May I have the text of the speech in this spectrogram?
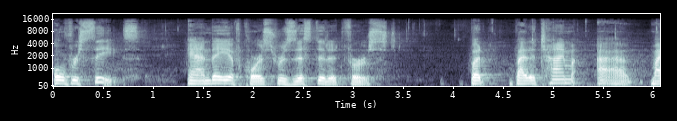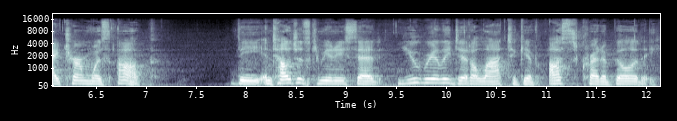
overseas. And they, of course, resisted at first. But by the time uh, my term was up, the intelligence community said, You really did a lot to give us credibility.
